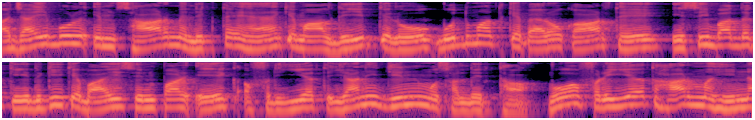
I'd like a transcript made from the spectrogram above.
عجائب الامسار میں لکھتے ہیں کہ مالدیپ کے لوگ بدھ مت کے پیروکار تھے۔ اسی بدعقیدگی کے باعث ان پر ایک افریت یعنی جن مسلط تھا۔ وہ افریت ہر مہینہ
